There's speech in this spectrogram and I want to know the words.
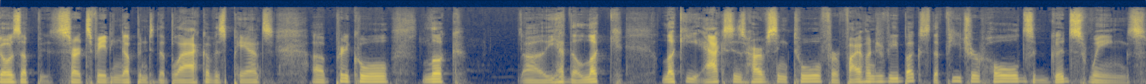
goes up starts fading up into the black of his pants. Uh, pretty cool look. Uh, you have the luck lucky axes harvesting tool for 500 v bucks the future holds good swings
